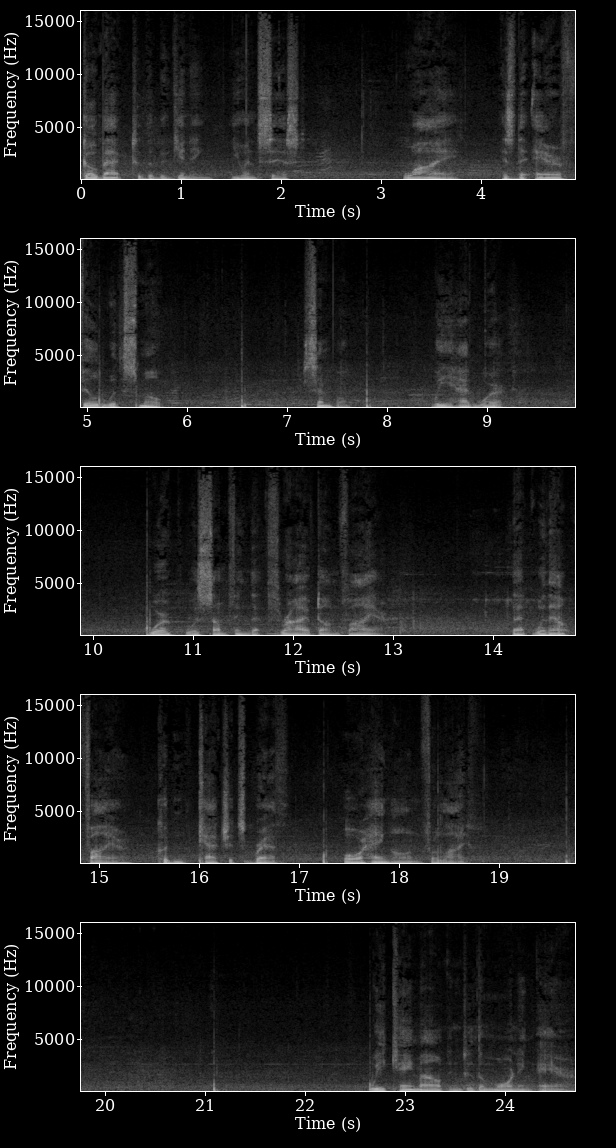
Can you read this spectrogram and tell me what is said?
Go back to the beginning, you insist. Why is the air filled with smoke? Simple. We had work. Work was something that thrived on fire, that without fire couldn't catch its breath or hang on for life. We came out into the morning air,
